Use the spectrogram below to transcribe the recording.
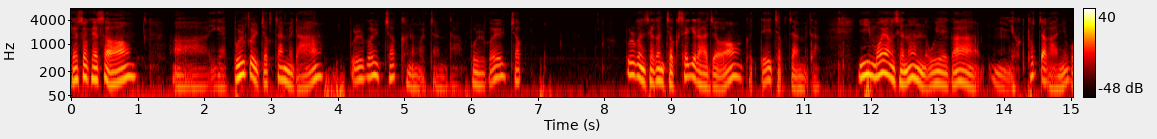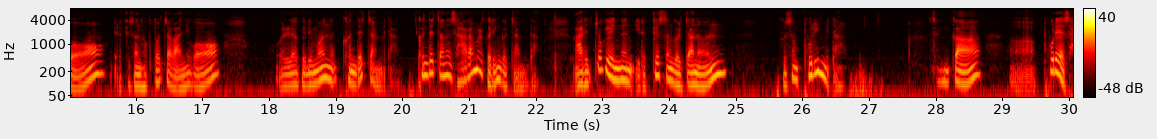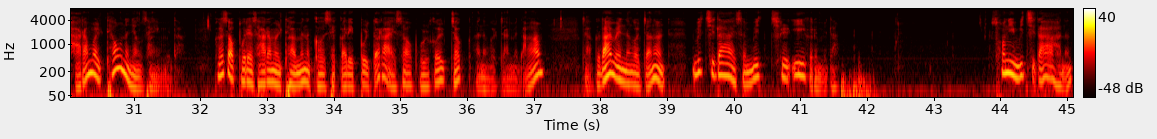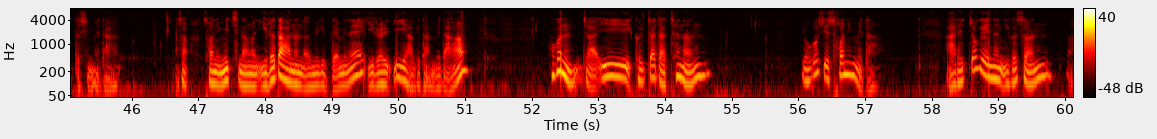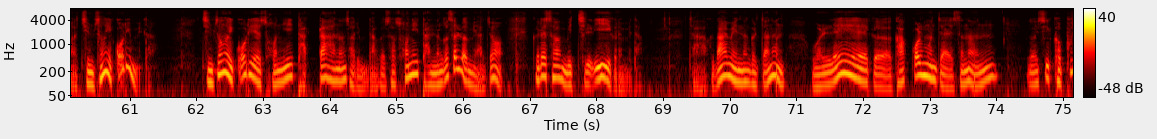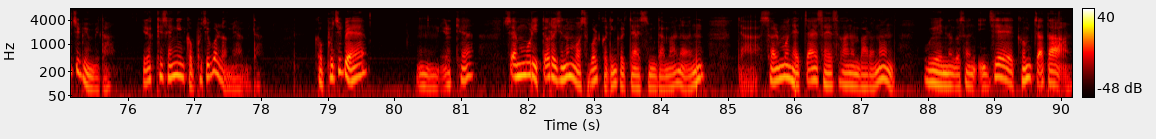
계속해서 어, 이게 붉을 적자입니다. 붉을 적 하는 글자입니다. 붉을 적 붉은색은 적색이라 하죠. 그때의 적자입니다. 이 모양새는 위에가 음, 흑토자가 아니고 이렇게 선 흑토자가 아니고 원래 그림은 큰대자입니다. 큰대자는 사람을 그린 글자입니다. 아래쪽에 있는 이렇게 쓴 글자는 이것은 불입니다. 그러니까 어, 불에 사람을 태우는 형상입니다. 그래서 불에 사람을 태우면 그 색깔이 뿔떠라 해서 불글적 하는 글자입니다. 자, 그 다음에 있는 글자는 미치다 해서 미칠 이 그럽니다. 손이 미치다 하는 뜻입니다. 그래서 손이 미치다는 건 이르다 하는 의미이기 때문에 이를 이 하기도 합니다. 혹은 자, 이 글자 자체는 이것이 손입니다. 아래쪽에 있는 이것은 어, 짐승의 꼬리입니다. 짐승의 꼬리에 손이 닿다 하는 소리입니다. 그래서 손이 닿는 것을 의미하죠. 그래서 미칠 이 그럽니다. 자, 그 다음에 있는 글자는 원래의 그 각골 문자에서는 이것이 거푸집입니다. 이렇게 생긴 거푸집을 의미합니다. 거푸집에 음, 이렇게 쇳물이 떨어지는 모습을 그린 글자였습니다만은 자, 설문 해자에서 해석하는 바로는 위에 있는 것은 이제 금자다.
